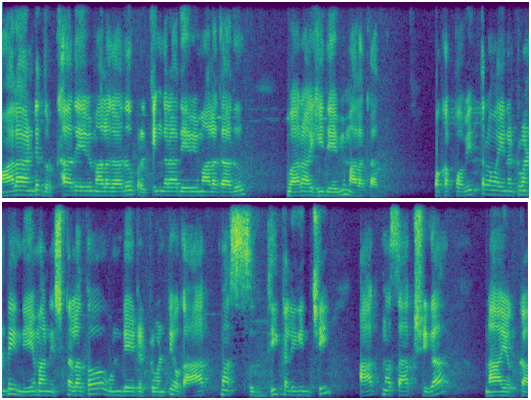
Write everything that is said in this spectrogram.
మాల అంటే దుర్గాదేవి మాల కాదు ప్రత్యంగరాదేవి మాల కాదు వారాహిదేవి మాల కాదు. ఒక పవిత్రమైనటువంటి నియమనిష్టలతో ఉండేటటువంటి ఒక ఆత్మశుద్ధి కలిగించి ఆత్మసాక్షిగా నా యొక్క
